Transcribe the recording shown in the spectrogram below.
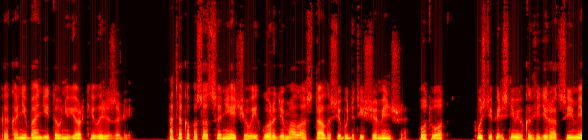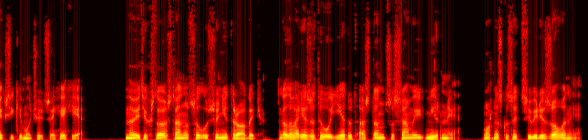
как они бандита в Нью-Йорке вырезали? А так опасаться нечего, их в городе мало осталось и будет еще меньше. Вот-вот. Пусть теперь с ними в конфедерации Мексики мучаются, хе-хе. Но этих, что останутся, лучше не трогать. Головорезы-то уедут, останутся самые мирные, можно сказать, цивилизованные.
